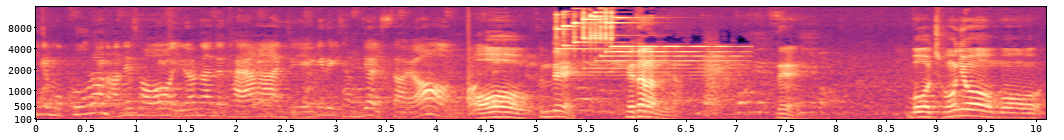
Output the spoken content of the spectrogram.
이제 뭐 그런 안에서 일어나는 다양한 이제 얘기들이 담겨 있어요. 어, 근데 대단합니다. 네. 뭐 전혀 뭐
